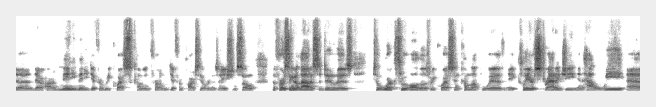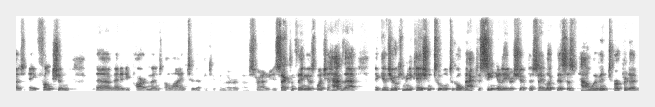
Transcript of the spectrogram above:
uh, there are many, many different requests coming from different parts of the organization. So the first thing it allowed us to do is to work through all those requests and come up with a clear strategy and how we as a function um, and a department aligned to that particular uh, strategy. The second thing is once you have that, it gives you a communication tool to go back to senior leadership and say, look, this is how we've interpreted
